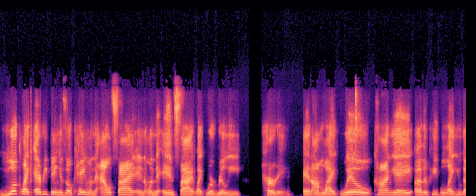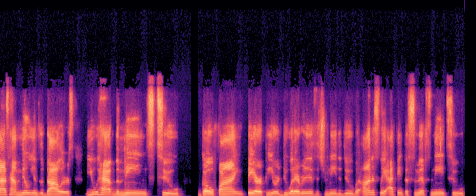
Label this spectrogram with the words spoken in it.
look like everything is okay on the outside and on the inside, like we're really hurting. And I'm mm-hmm. like, Will, Kanye, other people, like you guys have millions of dollars. You have the means to go find therapy or do whatever it is that you need to do. But honestly, I think the Smiths need to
